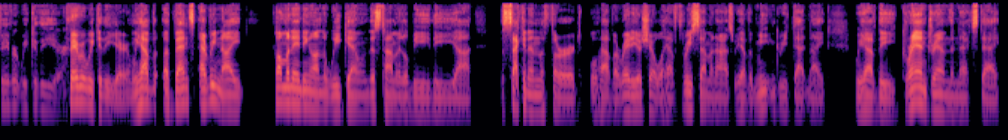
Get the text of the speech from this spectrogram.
favorite week of the year. favorite week of the year. And we have events every night, culminating on the weekend. This time it'll be the uh, the second and the third. We'll have a radio show. We'll have three seminars. We have a meet and greet that night. We have the grand dram the next day.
